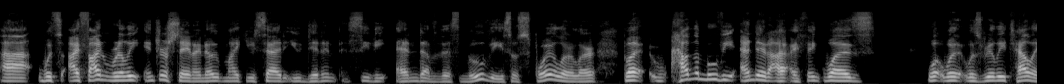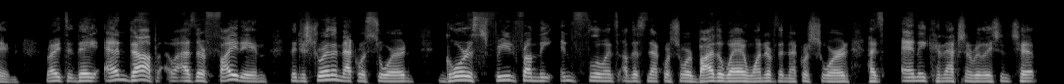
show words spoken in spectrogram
uh, what I find really interesting, I know, Mike, you said you didn't see the end of this movie, so spoiler alert, but how the movie ended, I, I think was what, what was really telling, right? They end up as they're fighting, they destroy the Necrosword. Gorr is freed from the influence of this Necrosword. By the way, I wonder if the Necrosword has any connection relationship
